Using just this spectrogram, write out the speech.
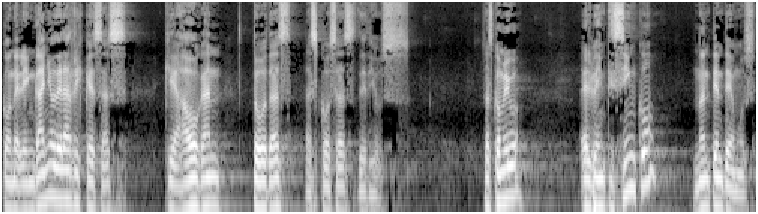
con el engaño de las riquezas que ahogan todas las cosas de Dios. ¿Estás conmigo? El 25 no entendemos.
